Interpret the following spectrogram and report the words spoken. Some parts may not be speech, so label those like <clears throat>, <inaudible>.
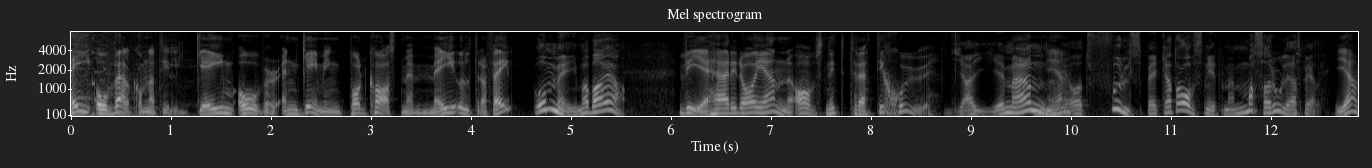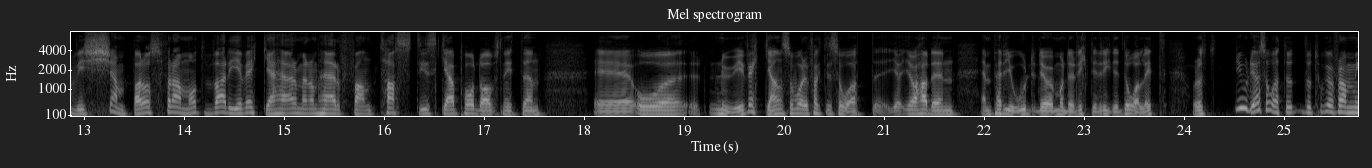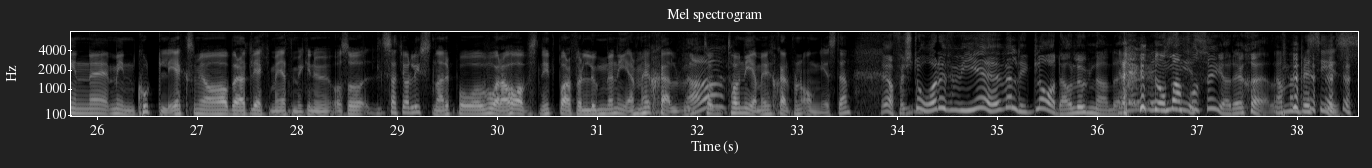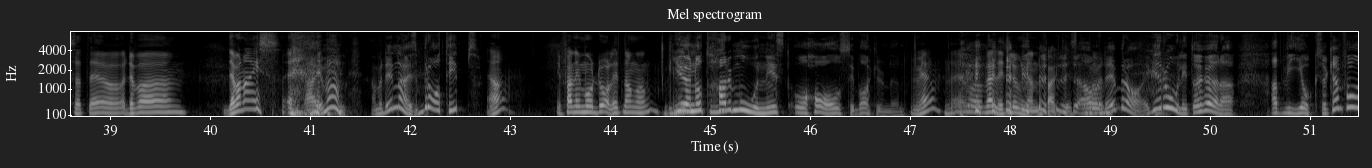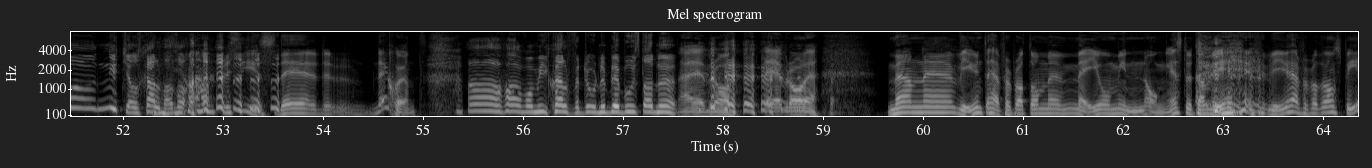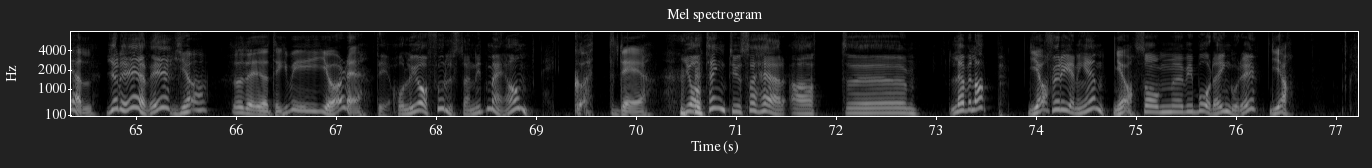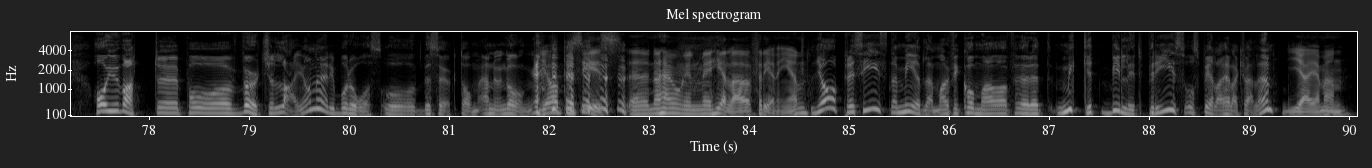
Hej och välkomna till Game Over, en gamingpodcast med mig Ultrafail. Och mig Mabaya. Vi är här idag igen, avsnitt 37. Jajamän, Ja. vi har ett fullspäckat avsnitt med massa roliga spel. Ja, vi kämpar oss framåt varje vecka här med de här fantastiska poddavsnitten. Eh, och nu i veckan så var det faktiskt så att jag, jag hade en, en period där jag mådde riktigt, riktigt dåligt. Och då gjorde jag så att då, då tog jag fram min, eh, min kortlek som jag har börjat leka med jättemycket nu. Och så satt jag och lyssnade på våra avsnitt bara för att lugna ner mig själv, Ja. ta, ta ner mig själv från ångesten. Jag förstår det för vi är väldigt glada och lugnande. <laughs> Om man får säga det själv. Ja men precis, så det, det var det var nice. Jajamän. Ja men det är nice, bra tips. Ja. Ifall ni mår dåligt någon gång. Gör något harmoniskt och ha oss i bakgrunden. Ja, det var väldigt lugnande <laughs> faktiskt. Ja men det är bra. Det är roligt att höra att vi också kan få nyttja oss själva så. <laughs> Ja, precis. Det, det, det är skönt. Ah, fan vad mitt självförtroende blev boostad nu. Nej, det är bra. Det är bra det. Men eh, vi är ju inte här för att prata om eh, mig och min ångest, utan vi, <laughs> vi är ju här för att prata om spel. Ja det är vi. Ja, så det, jag tycker vi gör det. Det håller jag fullständigt med om. Gött det. Jag tänkte ju så här att eh, Level Up, Ja, föreningen ja, som vi båda ingår i, ja. har ju varit eh, på Virtual Lion här i Borås och besökt dem ännu en gång. <laughs> Ja, precis. Eh, Den här gången med hela föreningen. Ja, precis, när medlemmar fick komma för ett mycket billigt pris och spela hela kvällen. Jajamän.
